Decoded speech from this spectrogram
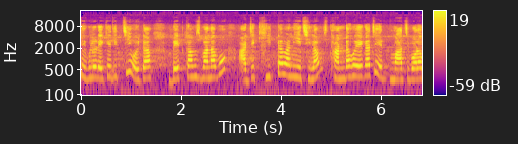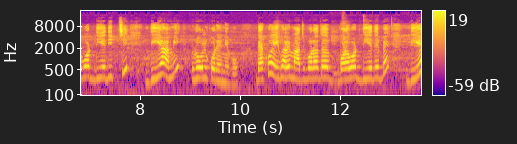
সেগুলো রেখে দিচ্ছি, ওইটা বেড কামস বানাবো। আর যে ক্ষীরটা বানিয়েছিলাম, ঠান্ডা হয়ে গেছে, এর মাছ বরাবর দিয়ে দিচ্ছি, দিয়ে আমি রোল করে নেব। দেখো, এইভাবে মাছ বরাবর বরাবর দিয়ে দেবে, দিয়ে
